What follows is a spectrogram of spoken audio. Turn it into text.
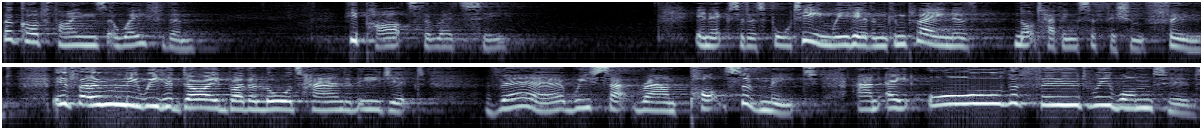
But God finds a way for them. He parts the Red Sea. In Exodus 14, we hear them complain of not having sufficient food. If only we had died by the Lord's hand in Egypt. There we sat round pots of meat and ate all the food we wanted.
